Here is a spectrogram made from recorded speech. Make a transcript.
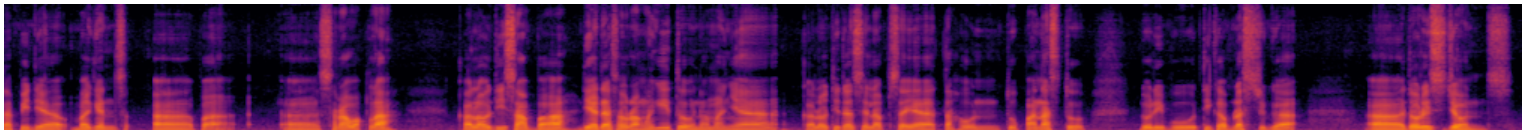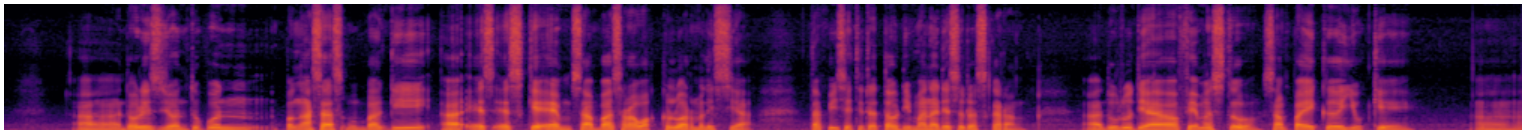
Tapi dia bagian uh, apa? Uh, Sarawak lah. Kalau di Sabah dia ada seorang lagi tu. Namanya kalau tidak silap saya tahun tu panas tu. 2013 juga uh, Doris Jones uh, Doris Jones tu pun pengasas bagi uh, SSKM Sabah Sarawak keluar Malaysia. Tapi saya tidak tahu di mana dia sudah sekarang. Uh, dulu dia famous tu sampai ke UK uh,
